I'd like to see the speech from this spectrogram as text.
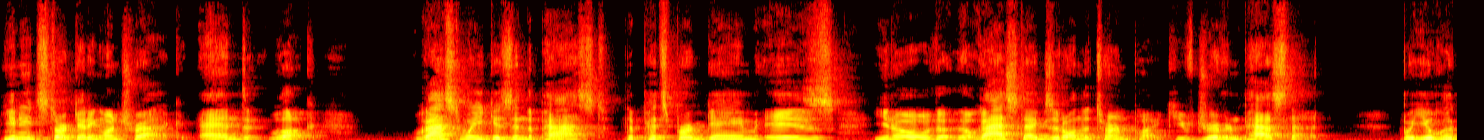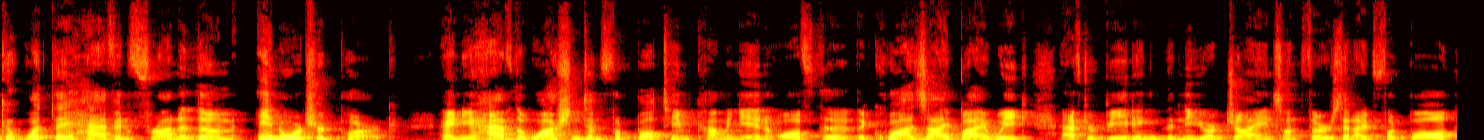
you need to start getting on track. And look, last week is in the past. The Pittsburgh game is, you know, the, the last exit on the turnpike. You've driven past that. But you look at what they have in front of them in Orchard Park and you have the Washington football team coming in off the, the quasi bye week after beating the New York Giants on Thursday Night Football.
